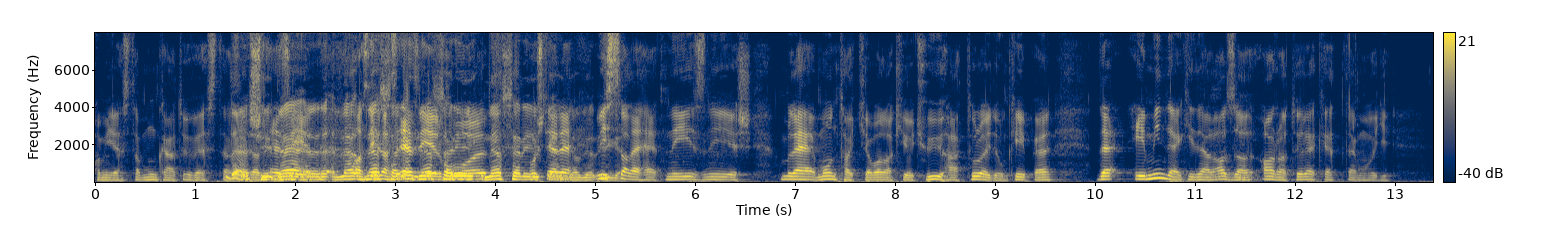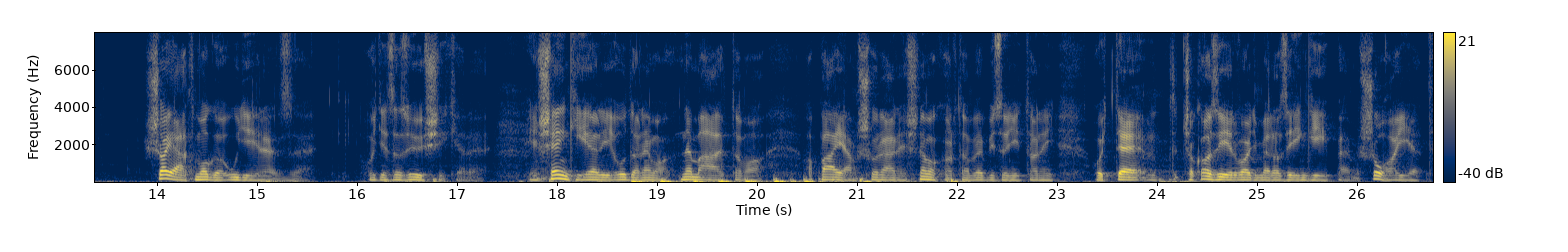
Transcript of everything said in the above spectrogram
ami ezt a munkát övezte, de, az ezért, ne, azért ne az ezért ne volt. Ne szerint, Most erre azért, vissza igen. lehet nézni, és le, mondhatja valaki, hogy hű, hát tulajdonképpen de én mindenkinél azzal, arra törekedtem, hogy saját maga úgy érezze, hogy ez az ő sikere. Én senki elé oda nem, a, nem álltam a, a pályám során, és nem akartam bebizonyítani, hogy te csak azért vagy, mert az én gépem. Soha ilyet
